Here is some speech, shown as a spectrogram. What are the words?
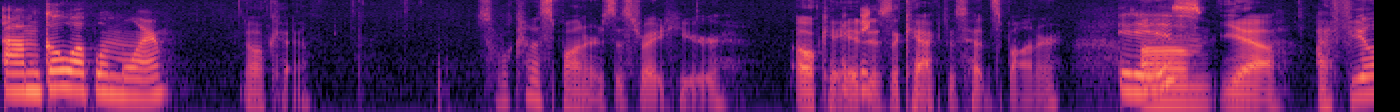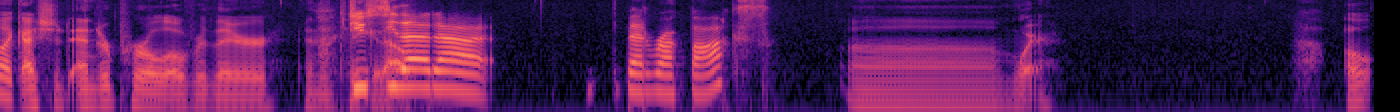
Um, go up one more. Okay. So what kind of spawner is this right here? Okay, I it is a cactus head spawner. It is. Um, yeah. I feel like I should ender pearl over there and then take do you see out. that uh, bedrock box? Um, where? Oh,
